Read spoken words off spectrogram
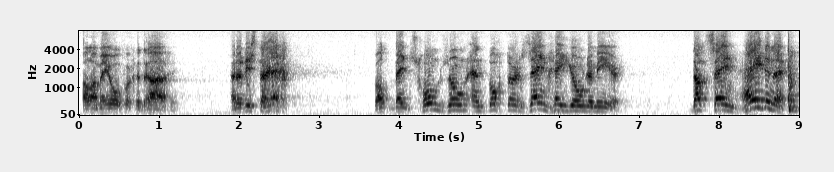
al aan mij overgedragen. En dat is terecht. Want mijn schoonzoon en dochter zijn geen joden meer. Dat zijn heidenen.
